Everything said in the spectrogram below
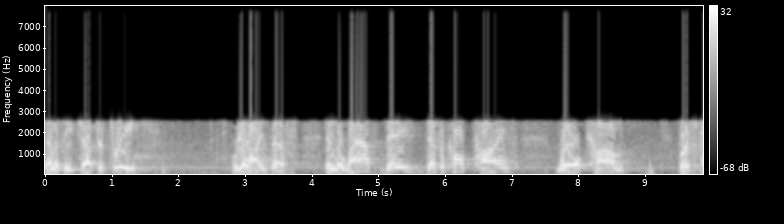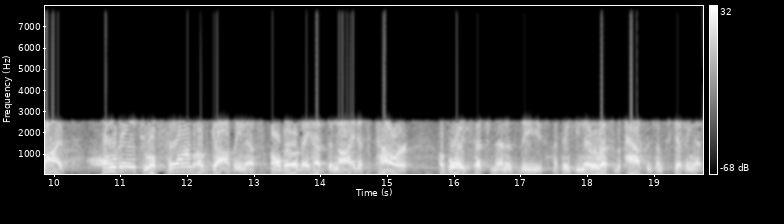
Timothy chapter 3. Realize this. In the last days, difficult times will come. Verse 5. Holding to a form of godliness, although they have denied its power, avoid such men as these. I think you know the rest of the passage. I'm skipping it.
